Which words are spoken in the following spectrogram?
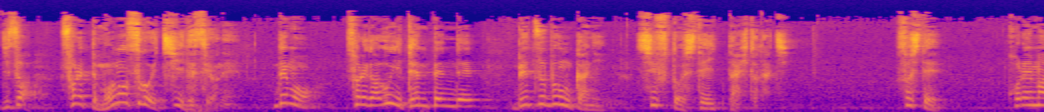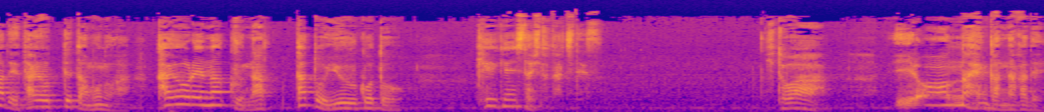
実はそれってものすごい地位ですよね。でもそれが紆余天変で別文化にシフトしていった人たち。そしてこれまで頼ってたものが頼れなくなったということを経験した人たちです。人はいろんな変化の中で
